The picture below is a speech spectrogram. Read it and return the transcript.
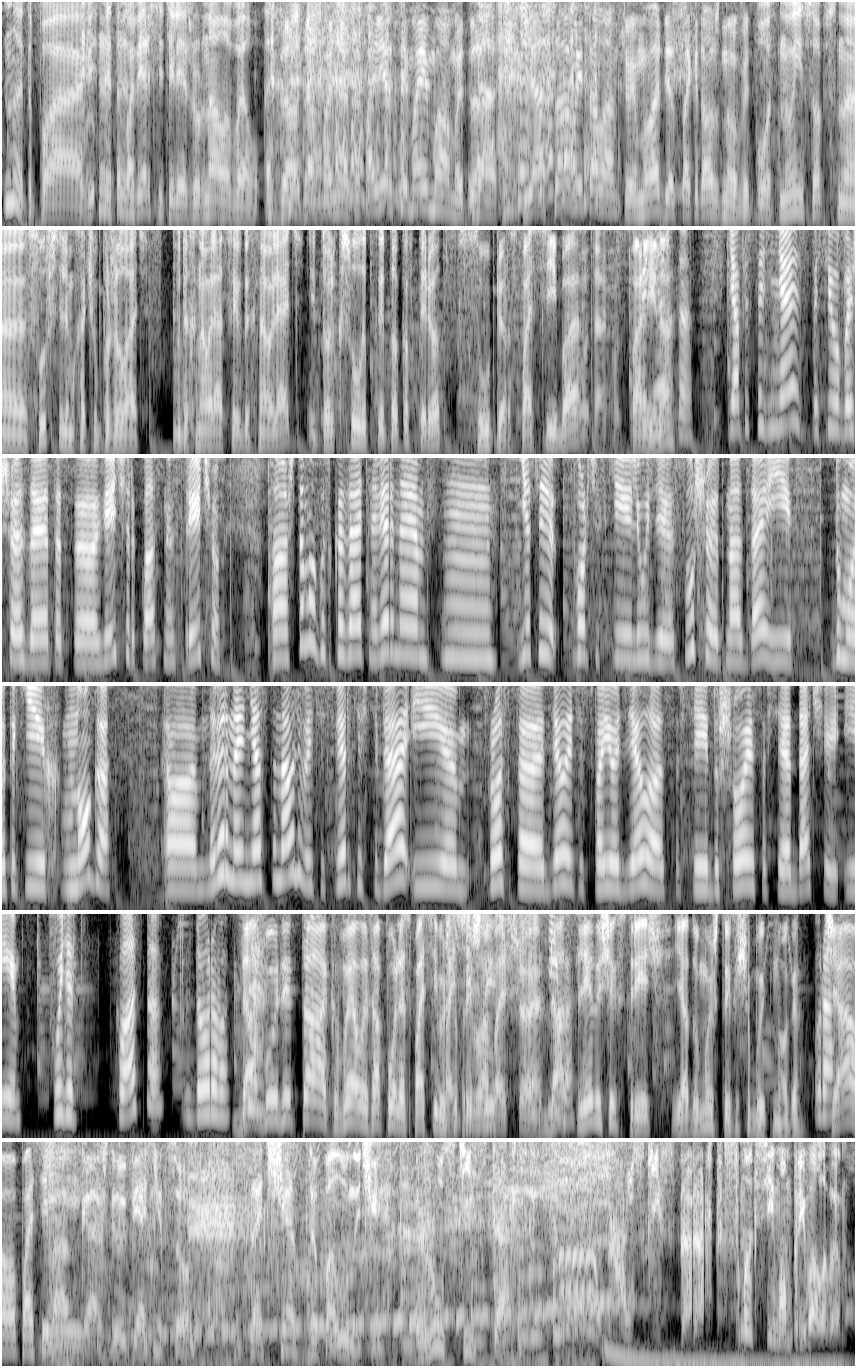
Ну, это по, это по версии тележурнала Well. Да, да, понятно. По версии моей мамы, да. Я самый талантливый. Молодец, так и должно быть. Вот, ну и, собственно, слушателям хочу пожелать вдохновляться и вдохновлять, и только с улыбкой, только вперед. Супер, спасибо. Вот так вот. Полина. Конечно. Я присоединяюсь. Спасибо большое за этот э, вечер, классную встречу. А, что могу сказать? Наверное, если творческие люди слушают нас, да, и думаю, таких много, наверное, не останавливайтесь, верьте в себя и просто делайте свое дело со всей душой, со всей отдачей, и будет классно, здорово. Да будет так. Вэл из Аполя, спасибо, что Спасибо пришли. вам большое. Спасибо. До следующих встреч. Я думаю, что их еще будет много. Ура. Чао, спасибо. Каждую пятницу за час до полуночи. Русский старт. Русский старт с Максимом Приваловым.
